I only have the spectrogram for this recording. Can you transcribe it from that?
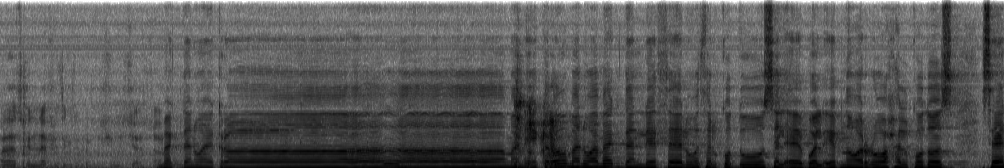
ولا تدخلنا في تجربة مجدا وإكراما. إكراما ومجدا للثالوث القدوس الآب والابن والروح القدس. سلاما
